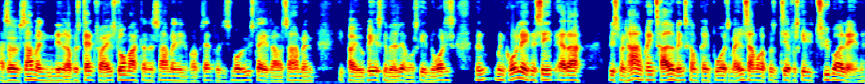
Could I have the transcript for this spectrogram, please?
Altså, så har man en repræsentant for alle stormagterne, så har man en repræsentant for de små østater, og så har man et par europæiske medlemmer, måske et nordisk. Men, men grundlæggende set er der, hvis man har omkring 30 mennesker omkring bordet, som alle sammen repræsenterer forskellige typer af lande,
